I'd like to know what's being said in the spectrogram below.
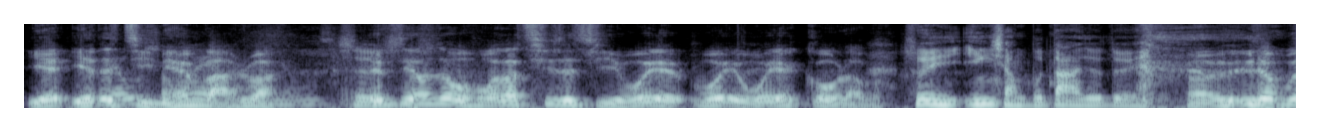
也也得几年吧，是吧？是也比方说我活到七十几，我也我也我也够了嘛。所以影响不大，就对。呃，要不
